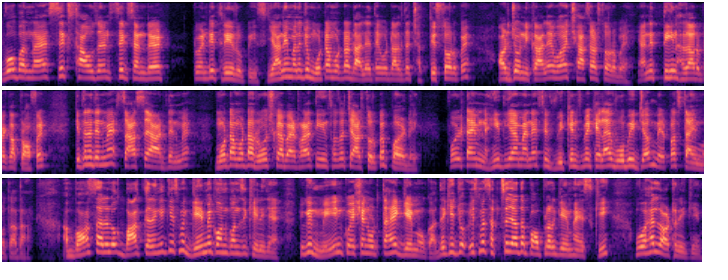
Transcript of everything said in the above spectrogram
वो बन रहा है six thousand six hundred twenty three rupees यानी मैंने जो मोटा मोटा डाले थे, वो डाले थे छत्तीस सौ रुपये और जो निकाले वो है छियासठ सौ रुपये यानी तीन हज़ार रुपये का प्रॉफिट कितने दिन में? सात से आठ दिन में. मोटा मोटा रोज का बैठ रहा है तीन सौ से चार सौ रुपये पर डे फुल टाइम नहीं दिया मैंने, सिर्फ़ वीकेंड्स में खेला है, वो भी जब मेरे पास टाइम होता था। अब बहुत सारे लोग बात करेंगे कि इसमें गेमें कौन कौन सी खेली जाएँ, क्योंकि मेन क्वेश्चन उठता है गेमों का। देखिए, जो इसमें सबसे ज़्यादा पॉपुलर गेम है इसकी, वो है लॉटरी गेम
